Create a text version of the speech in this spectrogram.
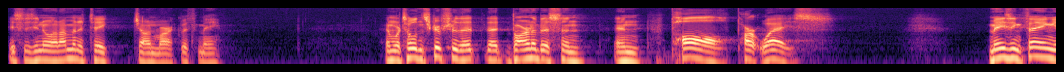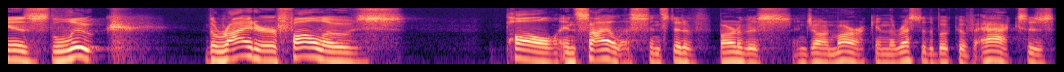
He says, You know what? I'm going to take John Mark with me. And we're told in Scripture that, that Barnabas and, and Paul part ways. Amazing thing is, Luke, the writer, follows Paul and Silas instead of Barnabas and John Mark. And the rest of the book of Acts is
